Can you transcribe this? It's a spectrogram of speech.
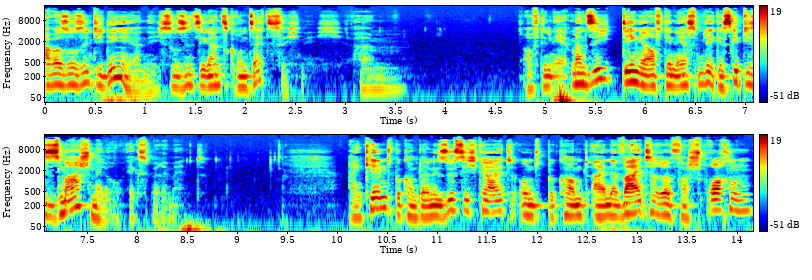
Aber so sind die Dinge ja nicht, so sind sie ganz grundsätzlich nicht. Ähm, auf den, man sieht Dinge auf den ersten Blick. Es gibt dieses Marshmallow-Experiment. Ein Kind bekommt eine Süßigkeit und bekommt eine weitere versprochen,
